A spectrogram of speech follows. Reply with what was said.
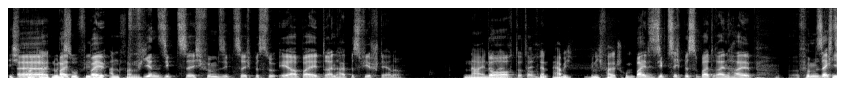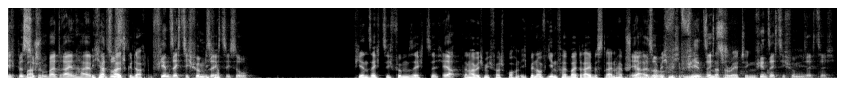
Ich Äh, konnte halt nur bei- nicht so viel bei damit anfangen. 74, 75 bist du eher bei dreieinhalb bis vier Sterne. Nein, nein, Doch, nein. doch, doch. Dann ich, bin ich falsch rum? Bei 70 bist du bei dreieinhalb. 65 Okay, bist warte. du schon bei dreieinhalb. Ich habe Also falsch gedacht. 64, 65, so. 64, 65. Ja. Dann habe ich mich versprochen. Ich bin auf jeden Fall bei drei bis dreieinhalb Sternen. also habe ich mich in 64. 100er Rating. 64, 65.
